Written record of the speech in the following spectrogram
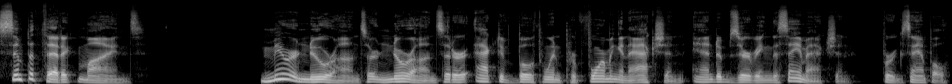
Sympathetic minds. Mirror neurons are neurons that are active both when performing an action and observing the same action. For example,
